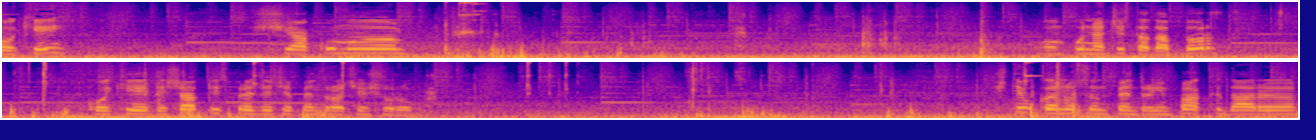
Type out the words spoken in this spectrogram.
Ok. Și acum uh, vom pune acest adaptor cu o cheie de 17 pentru acest șurub. Știu că nu sunt pentru impact, dar uh,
